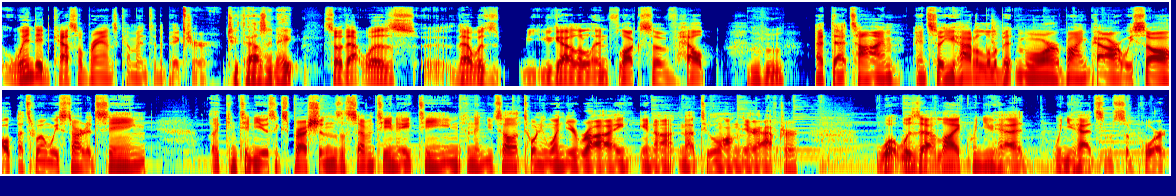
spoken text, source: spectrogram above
When did Castle Brands come into the picture? 2008. So that was that was you got a little influx of help Mm-hmm. at that time, and so you had a little bit more buying power. We saw that's when we started seeing like continuous expressions of 17, 18, and then you saw a 21 year rye, you know, not too long thereafter. What was that like when you had when you had some support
